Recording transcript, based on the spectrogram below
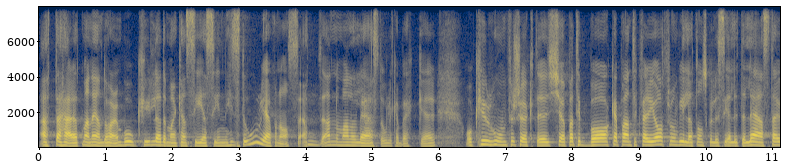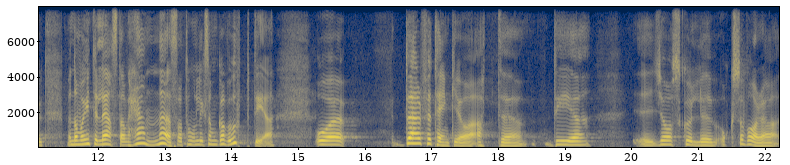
att det här att man ändå har en bokhylla där man kan se sin historia på något sätt, mm. när man har läst olika böcker. Och hur hon försökte köpa tillbaka på antikvariat för hon ville att de skulle se lite lästa ut. Men de var ju inte lästa av henne så att hon liksom gav upp det. Och därför tänker jag att eh, det jag skulle också vara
